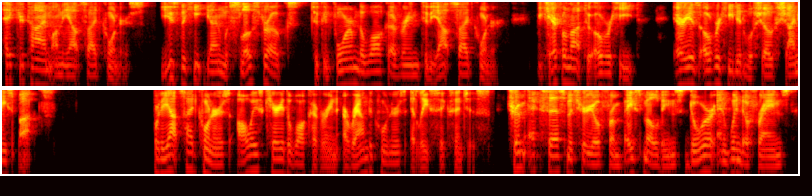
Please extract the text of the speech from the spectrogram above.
Take your time on the outside corners. Use the heat gun with slow strokes to conform the wall covering to the outside corner. Be careful not to overheat. Areas overheated will show shiny spots. For the outside corners, always carry the wall covering around the corners at least 6 inches. Trim excess material from base moldings, door and window frames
